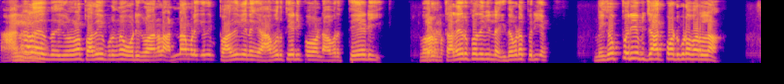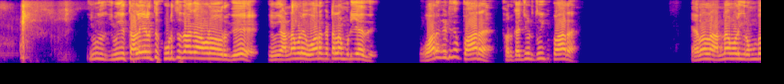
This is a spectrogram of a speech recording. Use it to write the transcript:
அதனால இந்த இவனெல்லாம் பதவி பிடுங்கன்னா ஓடிடுவான். அதனால அண்ணாமலைக்கு வந்து பதவி எனக்கு அவர் தேடி போக வேண்டாம். அவர் தேடி. வரும். தலைவர் பதவி இல்ல. இதை விட பெரிய மிகப்பெரிய ஜாக்பாட் கூட வரலாம். இவங்க இவங்க தலையெழுத்து கொடுத்துதாங்க ஆகணும் அவருக்கு. இவங்க அண்ணாமலை ஓரம் கட்டலாம் முடியாது. ஓரம் கட்டி தான் பாரு அவர் கட்சி விட்டு தூக்கி பாரு அதனால அண்ணாமலைக்கு ரொம்ப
